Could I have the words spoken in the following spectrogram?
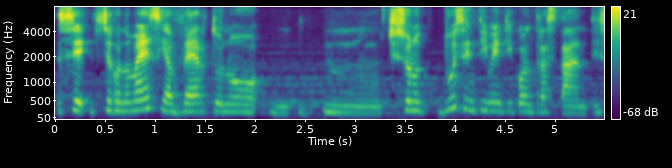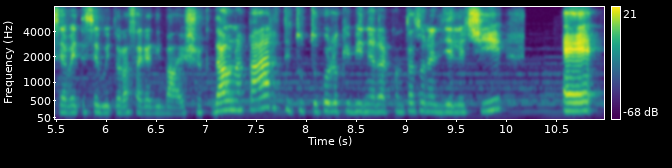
se, secondo me si avvertono, mh, mm, mm, ci sono due sentimenti contrastanti se avete seguito la saga di Bioshock. Da una parte tutto quello che viene raccontato nel DLC è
